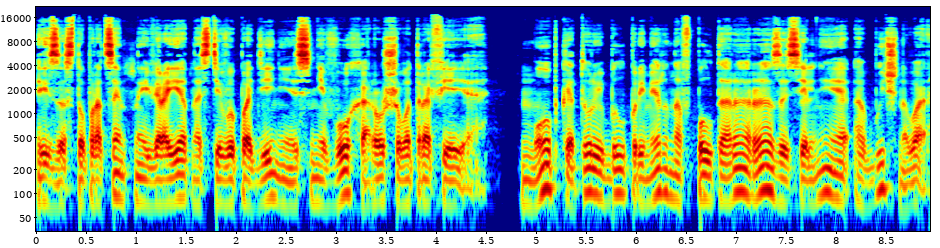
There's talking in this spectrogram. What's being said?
Из-за стопроцентной вероятности выпадения с него хорошего трофея. Моб, который был примерно в полтора раза сильнее обычного,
